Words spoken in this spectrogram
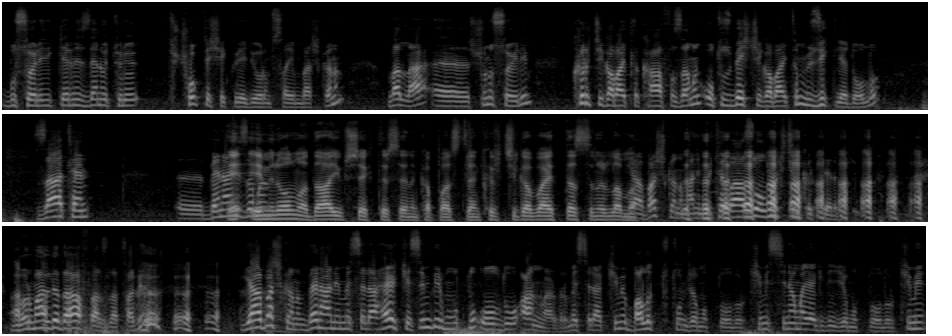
bu söylediklerinizden ötürü çok teşekkür ediyorum Sayın Başkanım. Valla e, şunu söyleyeyim. 40 GB'lık hafızamın 35 GB'ı müzikle dolu. Zaten e, ben aynı E- zamanda... emin olma daha yüksektir senin kapasiten. 40 GB'da sınırlama. Ya başkanım hani mütevazı olmak için 40 derim. Normalde daha fazla tabii. Ya başkanım ben hani mesela herkesin bir mutlu olduğu an vardır. Mesela kimi balık tutunca mutlu olur, kimi sinemaya gidince mutlu olur, kimi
